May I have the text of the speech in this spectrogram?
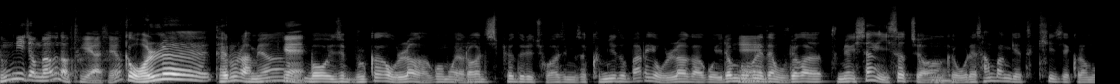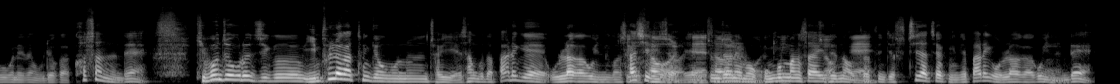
금리 전망은 어떻게 하세요? 그러니까 원래대로라면 예. 뭐 이제 물가가 올라가고 뭐 여러 음. 가지 지표들이 좋아지면서 금리도 빠르게 올라가고 이런 예. 부분에 대한 우려가 분명히 시장에 있었죠. 음. 그 올해 상반기에 특히 이제 그런 부분에 대한 우려가 컸었는데 기본적으로 지금 인플레 같은 경우는 저희 예상보다 빠르게 올라가고 있는 건 사실이죠. 4월, 예, 네, 좀 전에 4월 뭐뭐 공급망. 사이드는 예. 어떻든 이제 수치 자체가 굉장히 빠르게 올라가고 음. 있는데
